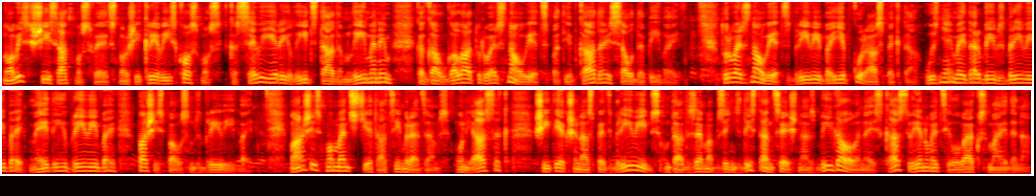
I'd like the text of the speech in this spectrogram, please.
No visas šīs atmosfēras, no šī Krievijas kosmosa, kas sevi ir līdz tādam līmenim, ka galu galā tur vairs nav vietas pat jebkādai saudabībai. Tur vairs nav vietas brīvībai, jebkurā aspektā - uzņēmējdarbības brīvībai, mēdīju brīvībai, pašizpausmes brīvībai. Man šis moments šķiet acīm redzams, un jāsaka, šī tiekšanās pēc brīvības un tāda zemapziņas distancēšanās bija galvenais, kas vienoja cilvēkus Maidenā.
